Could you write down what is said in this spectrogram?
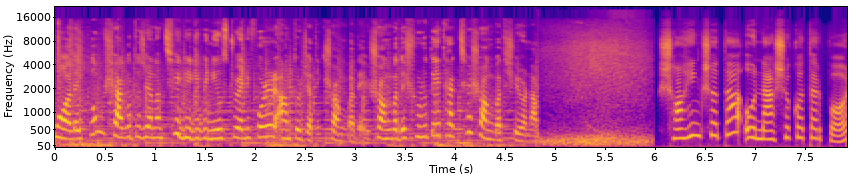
আসসালামু আলাইকুম। স্বাগত জানাচ্ছি ডিডিবি নিউজ টোয়েন্টি এর আন্তর্জাতিক সংবাদে। সংবাদে শুরুতেই থাকছে সংবাদ শিরোনাম। সহিংসতা ও নাশকতার পর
